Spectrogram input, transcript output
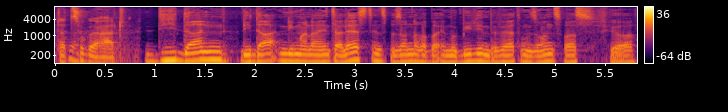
dazugehört. die dann die Daten, die man da hinterlässt, insbesondere bei Immobilienbewertung, sonst was für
